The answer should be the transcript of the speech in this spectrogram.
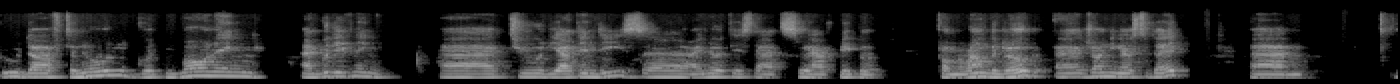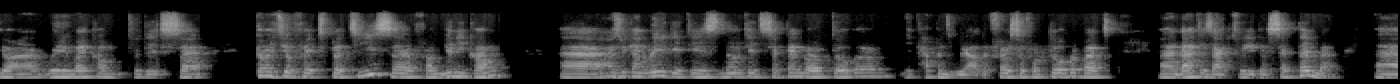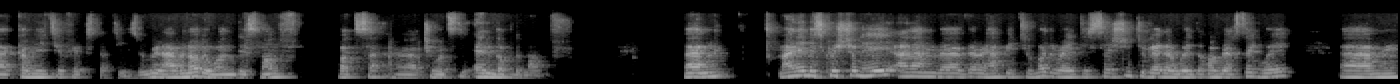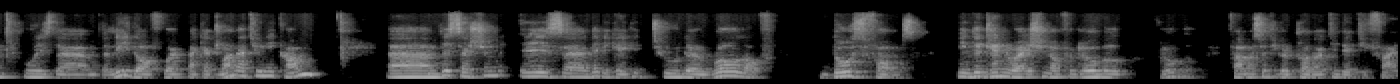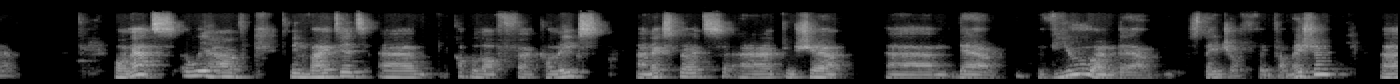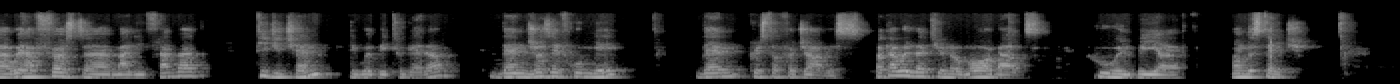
Good afternoon, good morning, and good evening uh, to the attendees. Uh, I noticed that we have people from around the globe uh, joining us today. Um, you are really welcome to this uh, community of expertise uh, from Unicom. Uh, as you can read, it is noted September, October. It happens we are the 1st of October, but that is actually the September community of expertise. We will have another one this month, but uh, towards the end of the month. Um, my name is Christian Hay, and I'm uh, very happy to moderate this session together with Robert Stegwee, um, who is the, the, lead of Work Package 1 at Unicom. Um, this session is uh, dedicated to the role of dose forms in the generation of a global, global pharmaceutical product identifier. For that, we have invited um, a couple of uh, colleagues and experts uh, to share um, their view and their stage of information. Uh, we have first uh, Malin Fladvad, TJ Chen, they will be together, then Joseph Roumier, then Christopher Jarvis. But I will let you know more about who will be uh, on the stage.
